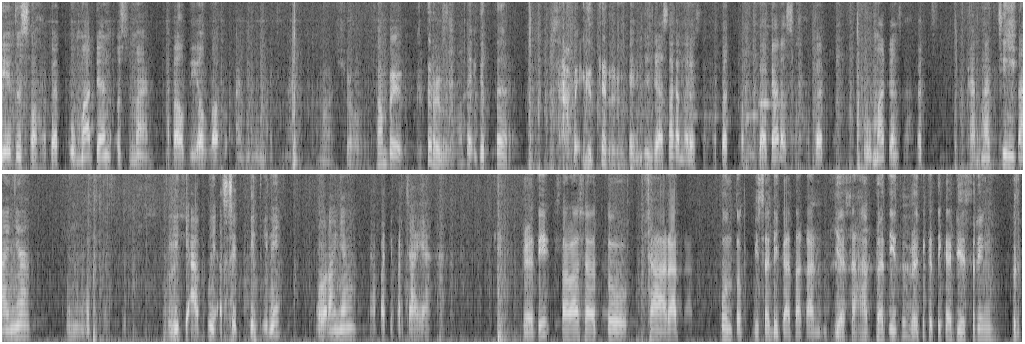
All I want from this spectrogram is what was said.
yaitu sahabat Umar dan Utsman radhiyallahu anhum ajma'in. Masya Allah. Sampai geter. Sampai getar Sampai geter. dan itu dirasakan oleh sahabat Abu Bakar, sahabat Umar dan sahabat karena cintanya gunung Uhud tersebut. Jadi diakui as-siddiq ini orang yang dapat dipercaya. Berarti salah satu syarat untuk bisa dikatakan dia sahabat itu berarti ketika dia sering ber,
